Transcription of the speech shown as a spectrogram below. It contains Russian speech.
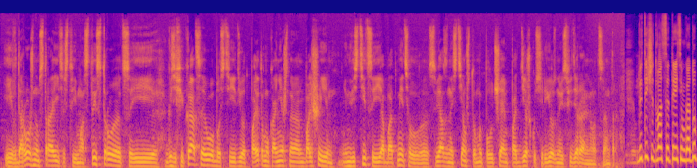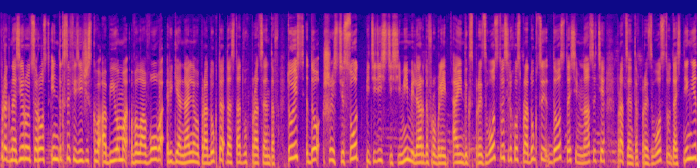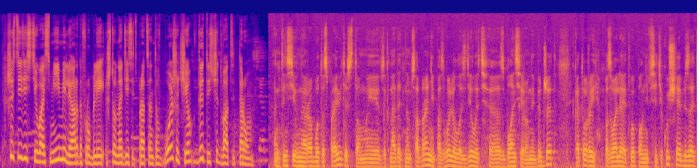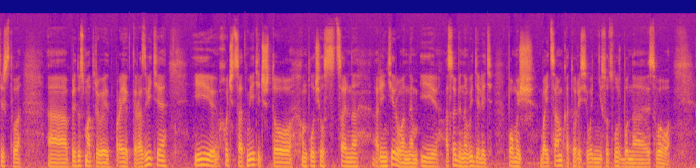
и в дорожном строительстве, и мосты строятся, и газификация области идет. Поэтому, конечно, большие инвестиции, я бы отметил, связаны с тем, что мы получаем поддержку серьезную из федерального центра. В 2023 году прогнозируется рост индекса физического объема валового регионального продукта до 102%, то есть до 657 миллиардов рублей, а индекс производства сельхозпродукции до 117% производства достигнет 68 миллиардов рублей, что на 10% больше, чем в 2022. Интенсивная работа с правительством и в законодательном собрании позволила сделать э, сбалансированный бюджет, который позволяет выполнить все текущие обязательства, э, предусматривает проекты развития и хочется отметить, что он получился социально ориентированным и особенно выделить помощь бойцам, которые сегодня несут службу на СВО.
